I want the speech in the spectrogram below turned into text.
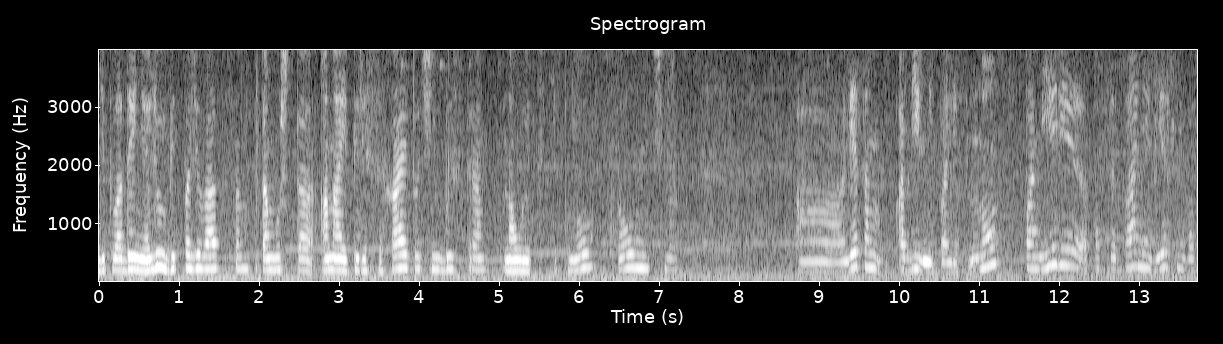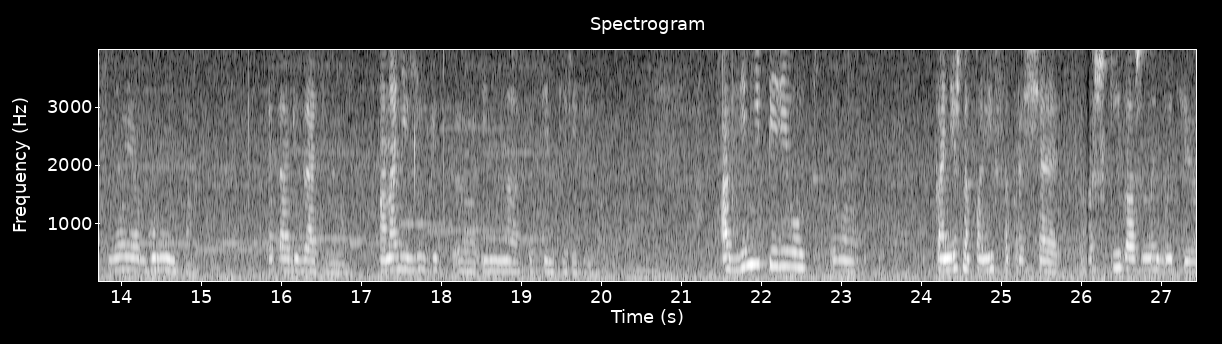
диплодения любит поливаться, потому что она и пересыхает очень быстро. На улице тепло, солнечно. А, летом обильный полив, но по мере подсыхания верхнего слоя грунта. Это обязательно. Она не любит э, именно совсем перелива. А в зимний период э, конечно, полив сокращается. Горшки должны быть э,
